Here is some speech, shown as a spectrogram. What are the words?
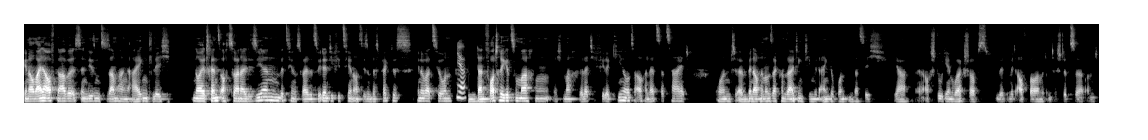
genau meine Aufgabe ist in diesem Zusammenhang eigentlich, neue Trends auch zu analysieren, beziehungsweise zu identifizieren aus diesen Best Practice Innovationen, ja. dann Vorträge zu machen. Ich mache relativ viele Keynotes auch in letzter Zeit und äh, bin auch in unser Consulting-Team mit eingebunden, dass ich ja äh, auch Studien, Workshops mit, mit aufbaue, mit unterstütze und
